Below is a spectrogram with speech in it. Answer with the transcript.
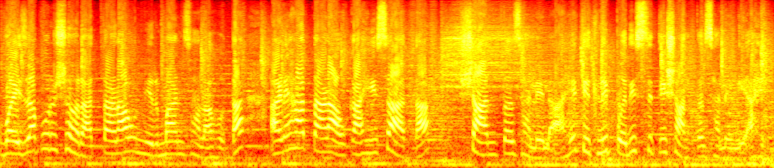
वैजापूर शहरात तणाव निर्माण झाला होता आणि हा तणाव काहीसा आता शांत झालेला आहे. तिथली परिस्थिती शांत झालेली आहे.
